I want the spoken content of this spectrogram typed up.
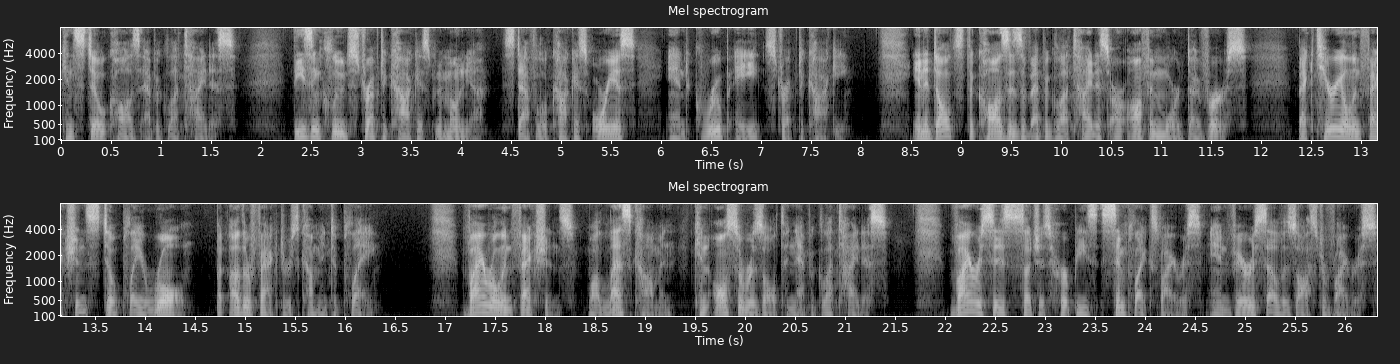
can still cause epiglottitis. These include Streptococcus pneumonia, Staphylococcus aureus, and Group A streptococci. In adults, the causes of epiglottitis are often more diverse. Bacterial infections still play a role, but other factors come into play. Viral infections, while less common, can also result in epiglottitis. Viruses such as herpes simplex virus and varicella zoster virus,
